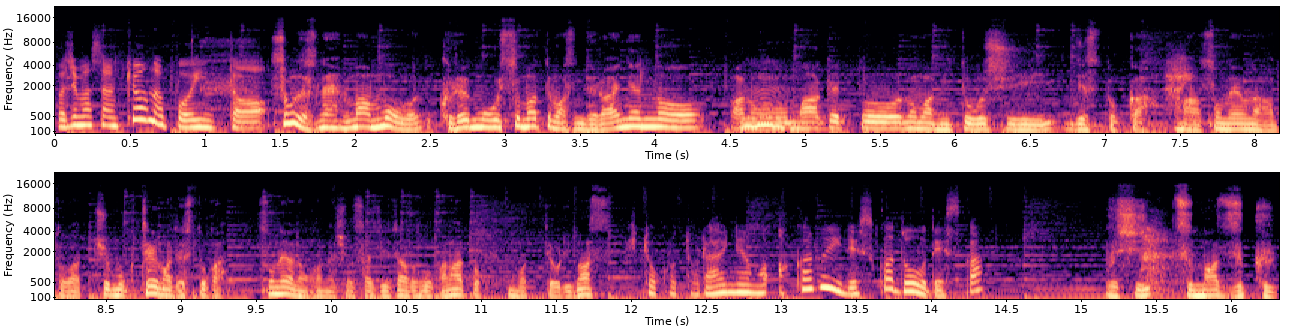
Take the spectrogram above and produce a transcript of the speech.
和島さん今日のポイント。そうですね。まあもうクレーム押し詰まってますんで来年のあの、うん、マーケットのまあ見通しですとか、はい、まあそのようなあとは注目テーマですとかそのようなお話をさせていただこうかなと思っております。一言来年は明るいですか？どうですか？牛つまずく。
